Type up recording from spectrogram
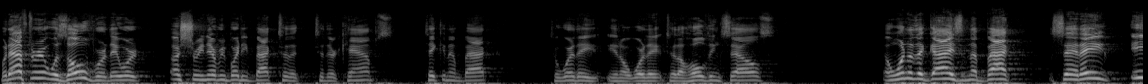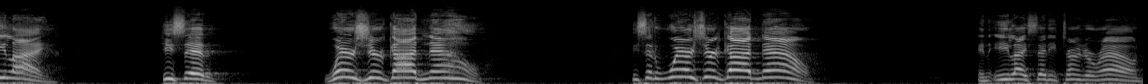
But after it was over, they were ushering everybody back to, the, to their camps, taking them back to where they, you know, where they, to the holding cells. And one of the guys in the back said, Hey, Eli, he said, Where's your God now? He said, Where's your God now? And Eli said he turned around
